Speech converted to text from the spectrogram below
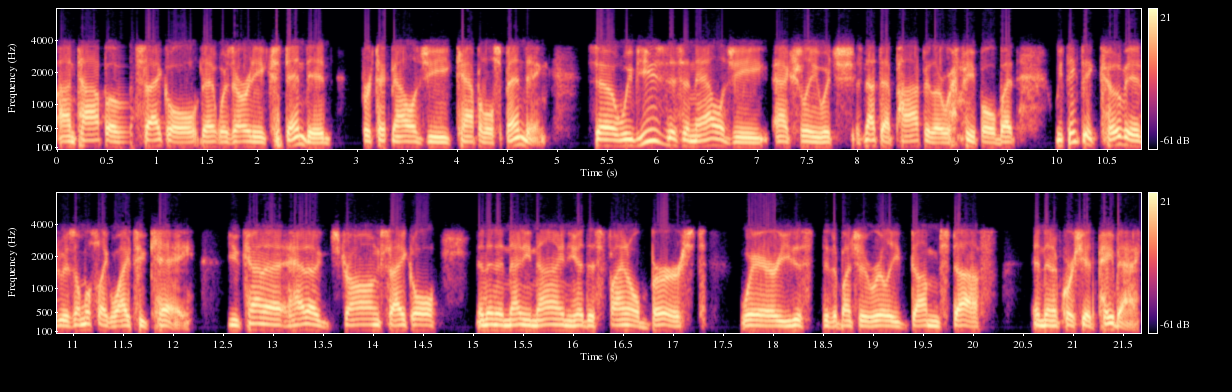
on top of a cycle that was already extended for technology capital spending. So we've used this analogy actually, which is not that popular with people, but we think that COVID was almost like Y2K. You kind of had a strong cycle, and then in '99 you had this final burst where you just did a bunch of really dumb stuff, and then of course you had payback.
